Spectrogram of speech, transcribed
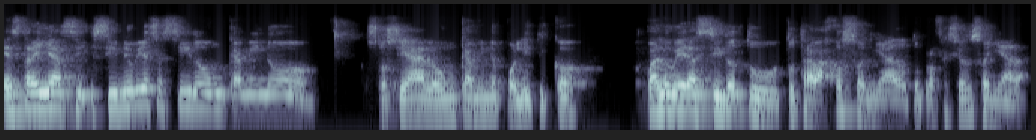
Estrella, si, no hubiese sido un camino social o un camino político, ¿cuál hubiera sido tu, trabajo soñado, tu profesión soñada?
